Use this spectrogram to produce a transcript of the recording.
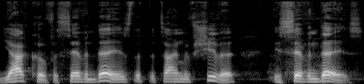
Yaakov for seven days. That the time of Shiva is seven days.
